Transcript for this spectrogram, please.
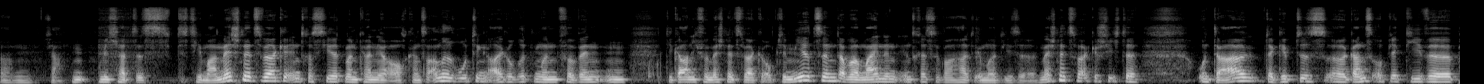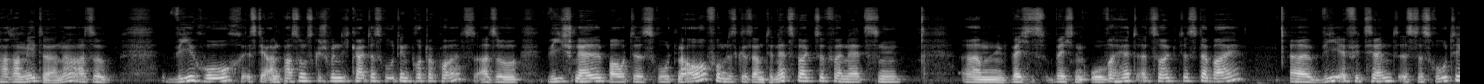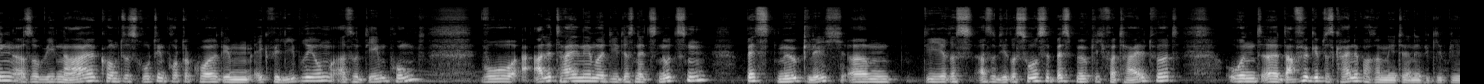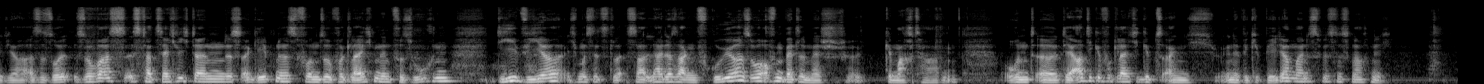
ähm, ja, mich hat das, das Thema Mesh-Netzwerke interessiert. Man kann ja auch ganz andere Routing-Algorithmen verwenden, die gar nicht für Mesh-Netzwerke optimiert sind, aber mein Interesse war halt immer diese Mesh-Netzwerk-Geschichte. Und da, da gibt es äh, ganz objektive Parameter. Ne? Also wie hoch ist die Anpassungsgeschwindigkeit des Routing-Protokolls? Also wie schnell baut es Routen auf, um das gesamte Netzwerk zu vernetzen? Ähm, welches, welchen Overhead erzeugt es dabei? Äh, wie effizient ist das Routing, also wie nahe kommt das Routing-Protokoll dem Equilibrium, also dem Punkt, wo alle Teilnehmer, die das Netz nutzen, bestmöglich ähm, die, also die Ressource bestmöglich verteilt wird. Und äh, dafür gibt es keine Parameter in der Wikipedia. Also so, sowas ist tatsächlich dann das Ergebnis von so vergleichenden Versuchen, die wir, ich muss jetzt leider sagen, früher so auf dem Battlemesh äh, gemacht haben. Und äh, derartige Vergleiche gibt es eigentlich in der Wikipedia meines Wissens nach nicht.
